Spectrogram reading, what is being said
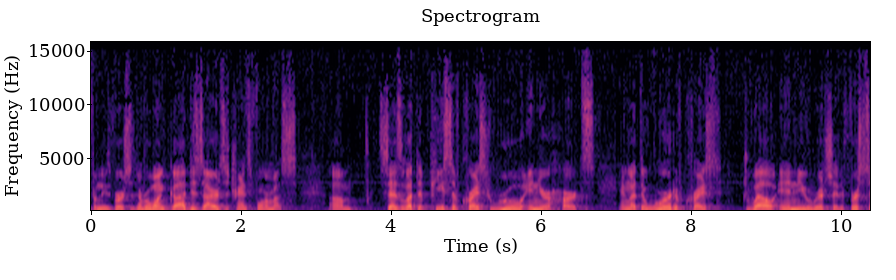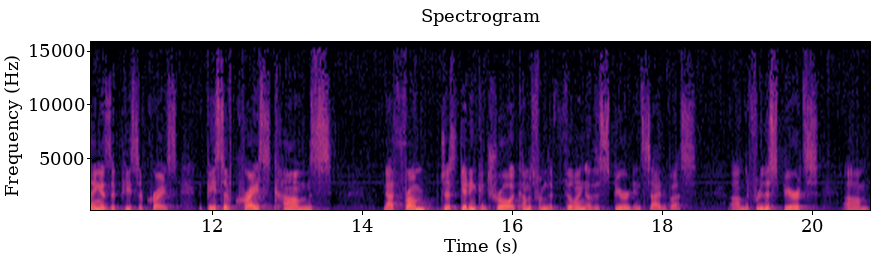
from these verses. Number one, God desires to transform us. Um, it says, Let the peace of Christ rule in your hearts, and let the word of Christ dwell in you richly. The first thing is the peace of Christ. The peace of Christ comes not from just getting control, it comes from the filling of the Spirit inside of us. Um, the fruit of the Spirits, um,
